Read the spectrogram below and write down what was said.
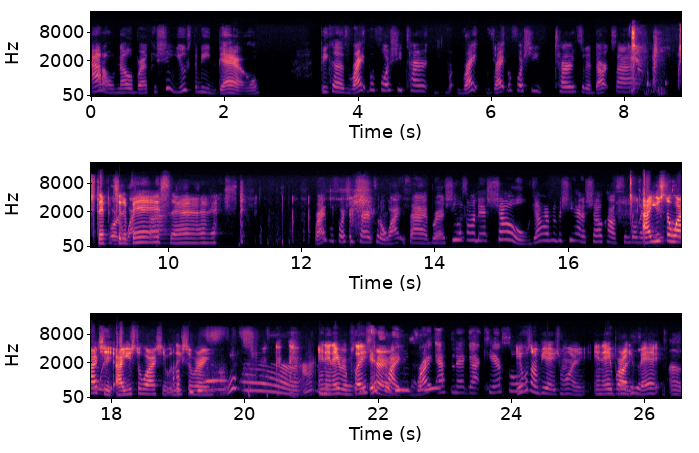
I don't know, bro. Cause she used to be down. Because right before she turned, right right before she turned to the dark side, Step into the the bad side. side. right before she turned to the white side, bruh, she was on that show. Y'all remember she had a show called Single Lady I used to watch it. I used to watch it with Lisa Ray. And then they replaced It's her. like right after that got canceled. It was on VH1, and they oh, brought it back. Oh.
